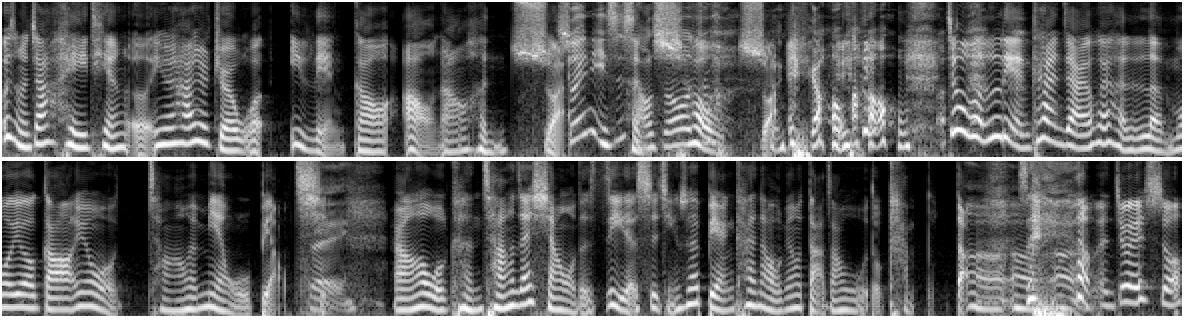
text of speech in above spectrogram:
为什么叫黑天鹅？因为他就觉得我一脸高傲，然后很拽，所以你是小时候很就拽，很高傲，就我的脸看起来会很冷漠又高傲，因为我常常会面无表情，对，然后我可能常常在想我的自己的事情，所以别人看到我跟我打招呼，我都看不到，嗯嗯 所以他嗯，们就会说：“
